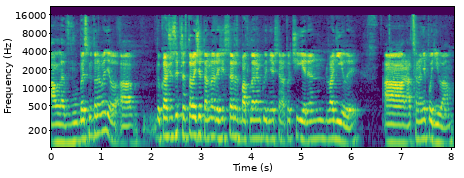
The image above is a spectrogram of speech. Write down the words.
ale vůbec mi to nevadilo. A dokážu si představit, že tenhle režisér s Butlerem klidně ještě natočí jeden, dva díly a rád se na ně podívám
